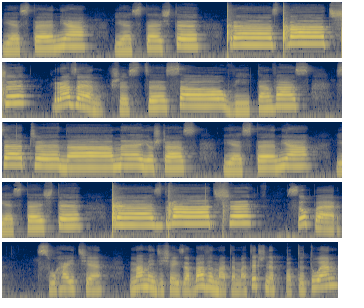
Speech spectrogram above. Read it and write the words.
Jestem ja, jesteś Ty. Raz, dwa, trzy. Razem. Wszyscy są, witam Was. Zaczynamy już czas. Jestem ja, jesteś Ty. Raz, dwa, trzy. Super! Słuchajcie, mamy dzisiaj zabawy matematyczne pod tytułem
